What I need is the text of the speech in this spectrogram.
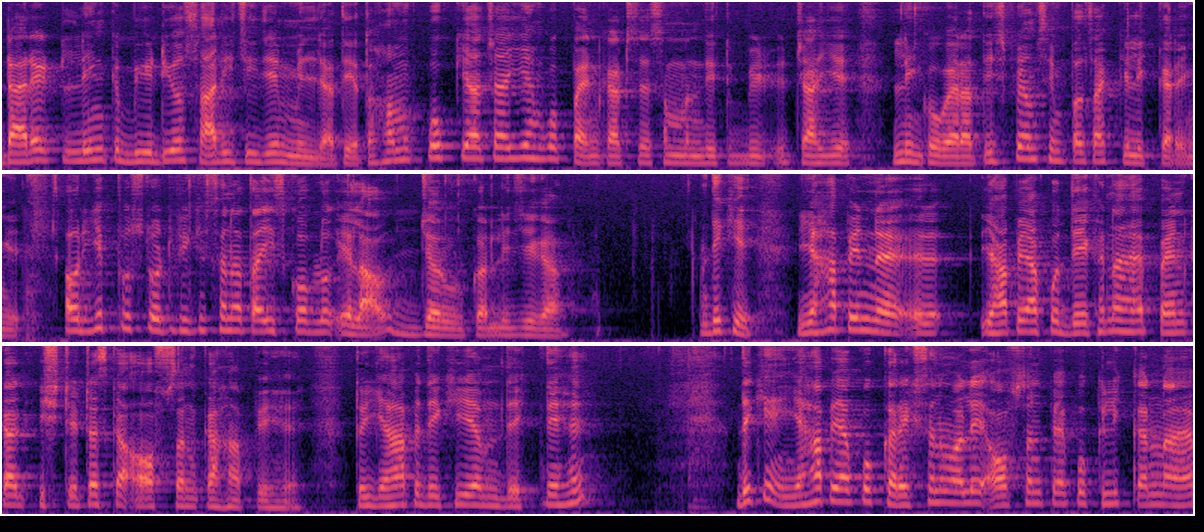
डायरेक्ट लिंक, वीडियो, सारी चीज़ें मिल जाती है। तो हमको क्या चाहिए? हमको पैन कार्ड से संबंधित चाहिए लिंक वगैरह। तो इस पर हम सिंपल सा क्लिक करेंगे। और ये पुस्ट नोटिफिकेशन आता है, इसको आप लोग अलाउ ज़रूर कर लीजिएगा। देखिए, यहाँ पे यहाँ पे आपको देखना है पैन कार्ड स्टेटस का ऑप्शन कहाँ पे है। तो यहाँ पे देखिए, हम देखते हैं। देखिए, यहाँ पे आपको करेक्शन वाले ऑप्शन पे आपको क्लिक करना है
